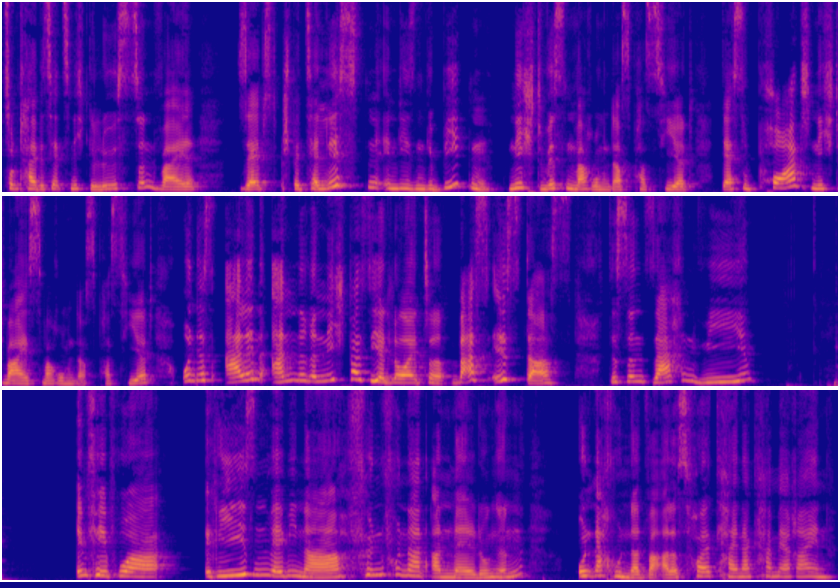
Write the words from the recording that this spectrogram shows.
zum Teil bis jetzt nicht gelöst sind, weil selbst Spezialisten in diesen Gebieten nicht wissen, warum das passiert, der Support nicht weiß, warum das passiert und es allen anderen nicht passiert, Leute. Was ist das? Das sind Sachen wie im Februar Riesenwebinar, 500 Anmeldungen und nach 100 war alles voll, keiner kam mehr rein.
